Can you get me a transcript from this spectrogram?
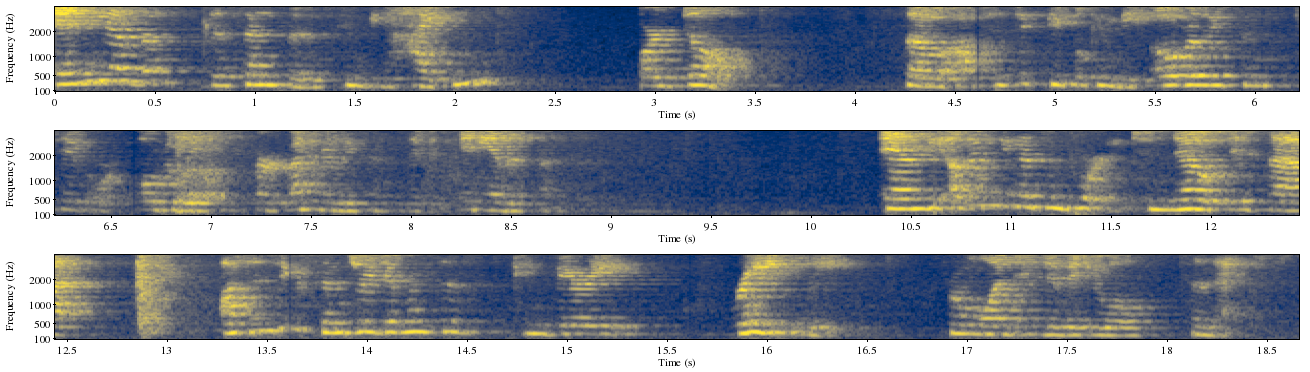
Any of the, the senses can be heightened or dulled. So autistic people can be overly sensitive or overly or unreally sensitive in any of the senses. And the other thing that's important to note is that autistic sensory differences can vary greatly from one individual to the next.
